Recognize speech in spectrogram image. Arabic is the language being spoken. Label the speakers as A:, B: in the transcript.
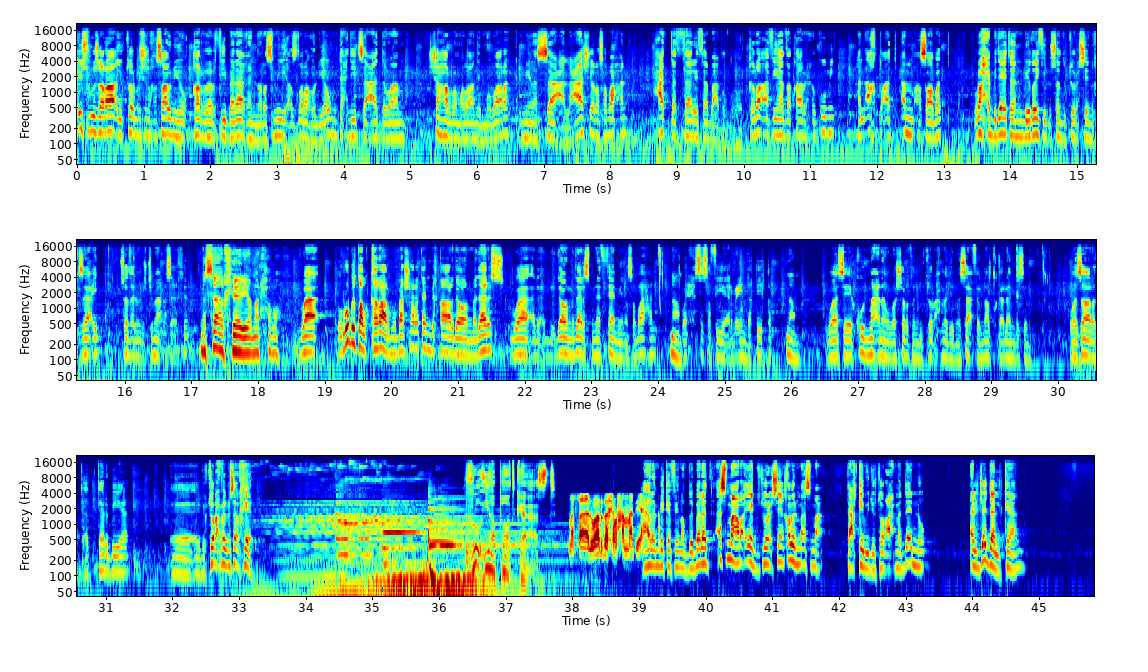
A: رئيس الوزراء دكتور بشر الخصاوني يقرر في بلاغ رسمي أصدره اليوم تحديد ساعات دوام شهر رمضان المبارك من الساعة العاشرة صباحا حتى الثالثة بعد الظهر. قراءة في هذا القرار الحكومي هل أخطأت أم أصابت؟ أرحب بداية بضيفي الأستاذ الدكتور حسين الخزاعي أستاذ علم الاجتماع. مساء الخير.
B: مساء الخير يا مرحبا.
A: وربط القرار مباشرة بقرار دوام المدارس ودوام المدارس من الثامنة صباحا
B: نعم.
A: والحصه الصفيه 40 دقيقة.
B: نعم.
A: وسيكون معنا مباشرة الدكتور أحمد المساعفي الناطق الان باسم وزارة التربية. آه، دكتور أحمد مساء الخير.
C: رؤيا بودكاست.
D: مساء الورد أخي محمد يا
A: أهلا بك في نبض بلد. أسمع رأيك دكتور حسين قبل ما أسمع تعقيبي دكتور أحمد لأنه الجدل كان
